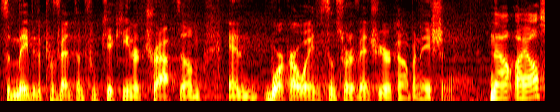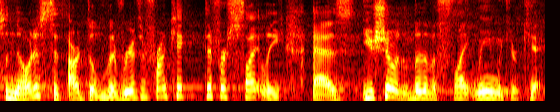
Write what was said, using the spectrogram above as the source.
so maybe to prevent them from kicking or trap them and work our way into some sort of entry or combination. Now, I also noticed that our delivery of the front kick differs slightly, as you showed a bit of a slight lean with your kick.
